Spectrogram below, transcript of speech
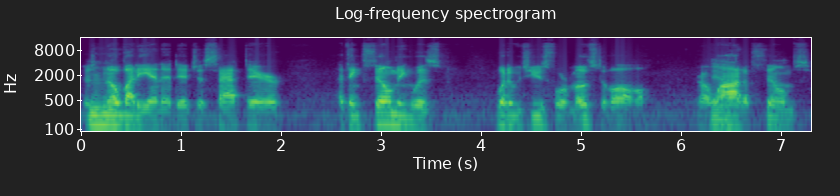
There's Mhm. nobody in it. It just sat there. I think filming was what it was used for most of all. There are a Yeah. lot of films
